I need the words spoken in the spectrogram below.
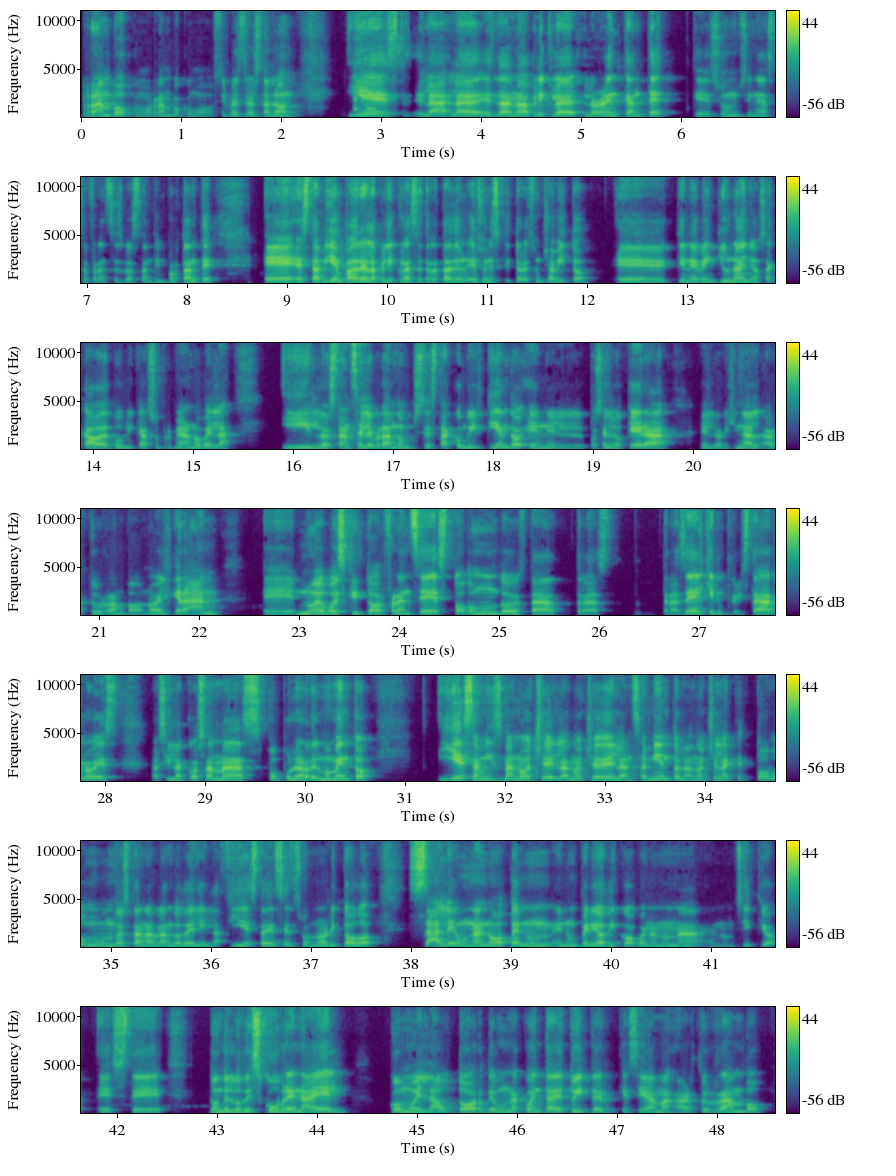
Rambo, como Rambo, como Sylvester Stallone. Y es la, es la nueva película de Laurent Cantet, que es un cineasta francés bastante importante. Eh, está bien padre la película, se trata de un, es un escritor, es un chavito, eh, tiene 21 años, acaba de publicar su primera novela y lo están celebrando, se está convirtiendo en el, pues en lo que era el original Arthur Rimbaud, ¿no? El gran eh, nuevo escritor francés, todo mundo está tras, tras de él, quiere entrevistarlo, es así la cosa más popular del momento. Y esa misma noche, la noche del lanzamiento, la noche en la que todo mundo están hablando de él y la fiesta es en su honor y todo, sale una nota en un, en un periódico, bueno, en, una, en un sitio, este, donde lo descubren a él como el autor de una cuenta de Twitter que se llama Arthur Rambo,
